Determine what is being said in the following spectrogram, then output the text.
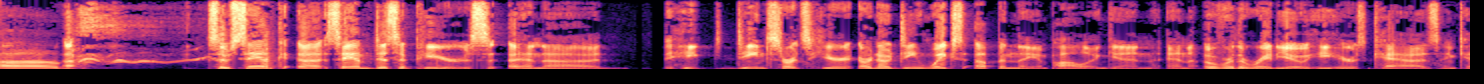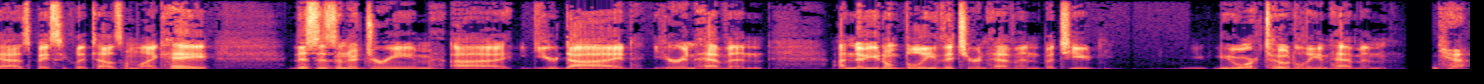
um, so Sam uh, Sam disappears, and uh, he Dean starts hearing, or no, Dean wakes up in the Impala again, and over the radio he hears Cas, and Cas basically tells him like, "Hey, this isn't a dream. Uh, you died. You're in heaven. I know you don't believe that you're in heaven, but you you are totally in heaven." yeah,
